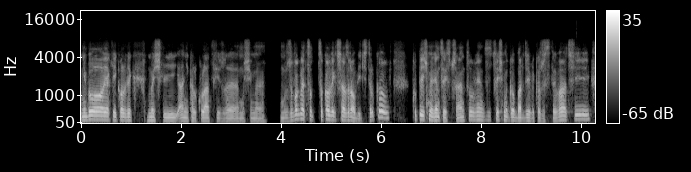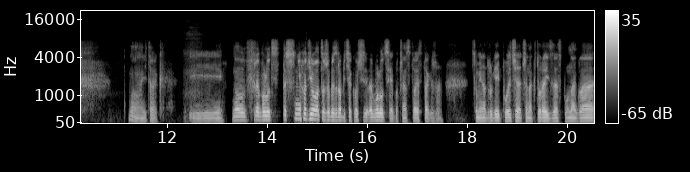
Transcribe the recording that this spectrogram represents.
nie było jakiejkolwiek myśli ani kalkulacji, że musimy, że w ogóle co, cokolwiek trzeba zrobić, tylko kupiliśmy więcej sprzętu, więc zaczęliśmy go bardziej wykorzystywać i no i tak. I no w rewolucji też nie chodziło o to, żeby zrobić jakąś rewolucję, bo często jest tak, że w sumie na drugiej płycie, czy na którejś zespół nagle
